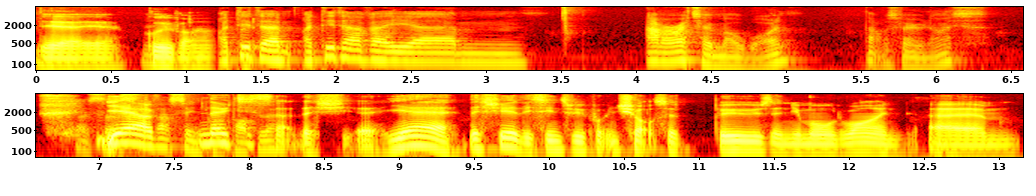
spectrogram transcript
Yeah, yeah, glühwein. I did. Um, I did have a um, amaretto mulled wine. That was very nice. That's, that's, yeah, I've noticed that this year. Yeah, this year they seem to be putting shots of booze in your mulled wine. Because um,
